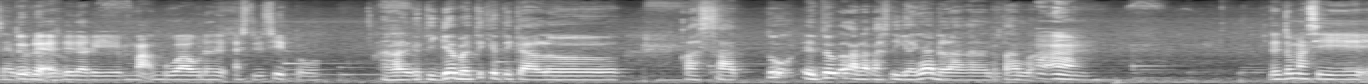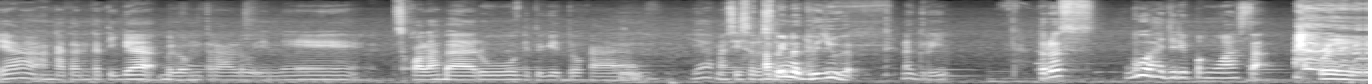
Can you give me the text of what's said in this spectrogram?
SMP itu udah baru. SD dari mak gua udah SD di situ Angkatan ketiga berarti ketika lo kelas 1 itu anak kelas tiganya adalah angkatan pertama. Heeh. Dan itu masih ya angkatan ketiga belum terlalu ini sekolah baru gitu-gitu kan ya masih seru Tapi negeri juga. negeri terus gua jadi penguasa Wih,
